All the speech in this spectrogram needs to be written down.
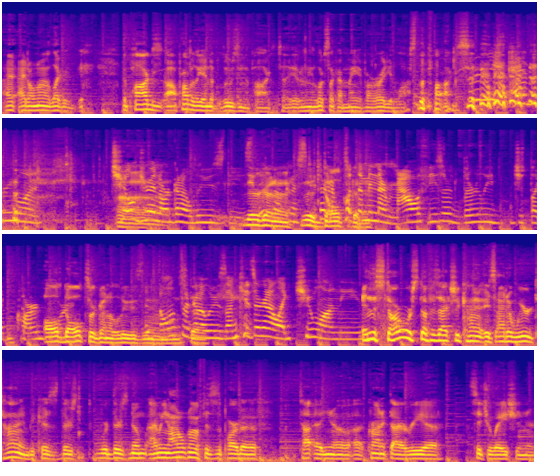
I, I don't know. Like the Pogs, I'll probably end up losing the Pogs. To tell you, I mean, it looks like I may have already lost the Pogs. Everyone. Children are gonna lose these. Uh, they're not gonna- the st- they're gonna put them gonna- in their mouth. These are literally just like cardboard. All adults are gonna lose them. Adults are gonna lose them. Kids are gonna like chew on these. And the Star Wars stuff is actually kind of it's at a weird time because there's there's no. I mean, I don't know if this is a part of uh, you know a chronic diarrhea situation or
